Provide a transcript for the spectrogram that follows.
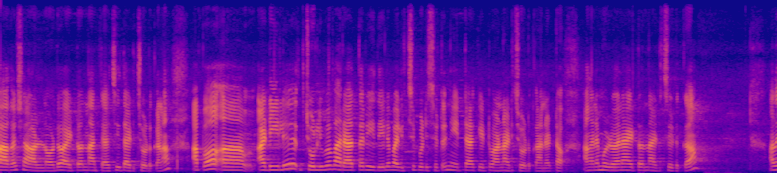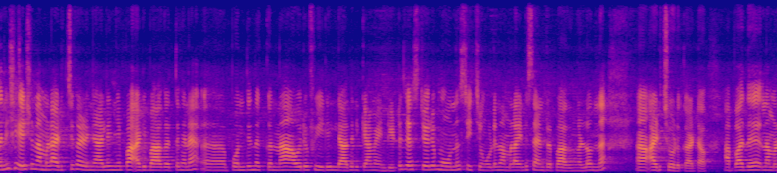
ഭാഗം ഷാളിനോടും ആയിട്ട് ഒന്ന് അറ്റാച്ച് ചെയ്ത് അടിച്ചു കൊടുക്കണം. അപ്പോൾ അടിയിൽ ചുളിവ് വരാത്ത രീതിയിൽ വലിച്ചു പിടിച്ചിട്ട് നീറ്റാക്കിയിട്ട് വേണം അടിച്ചു കൊടുക്കാൻ കേട്ടോ. അങ്ങനെ മുഴുവനായിട്ടൊന്ന് അടിച്ചെടുക്കുക. അതിന് ശേഷം നമ്മൾ അടിച്ചു കഴിഞ്ഞാൽ ഇനിയിപ്പോൾ അടിഭാഗത്ത് ഇങ്ങനെ പൊന്തി നിൽക്കുന്ന ആ ഒരു ഫീൽ ഇല്ലാതിരിക്കാൻ വേണ്ടിയിട്ട് ജസ്റ്റ് ഒരു മൂന്ന് സ്റ്റിച്ചും കൂടി നമ്മൾ അതിന്റെ സെന്റർ ഭാഗങ്ങളിലൊന്ന് അടിച്ചു കൊടുക്കുക കേട്ടോ. അപ്പോൾ അത് നമ്മൾ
